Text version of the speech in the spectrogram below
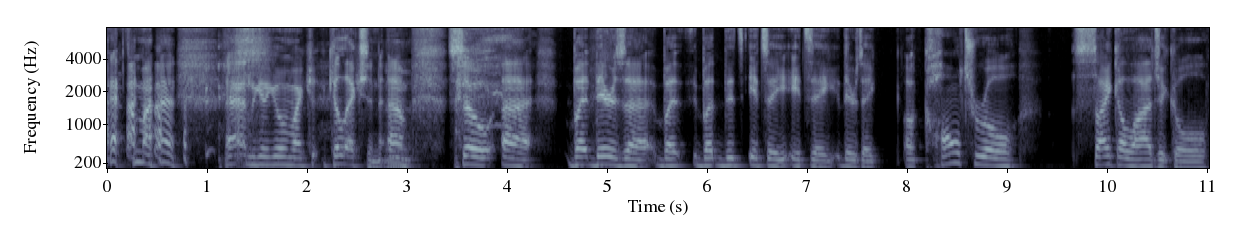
That's mine. I'm going to go in my collection. Um, so, uh, but there's a, but, but it's, it's a, it's a, there's a, a cultural – psychological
